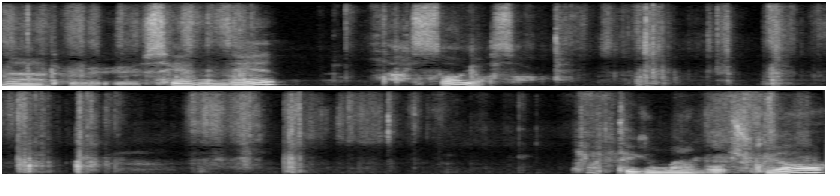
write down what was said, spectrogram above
하나, 둘, 셋, 넷, 다섯, 여섯. 마트에 6만원 넣어주고요.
